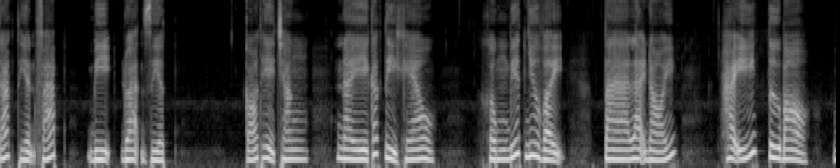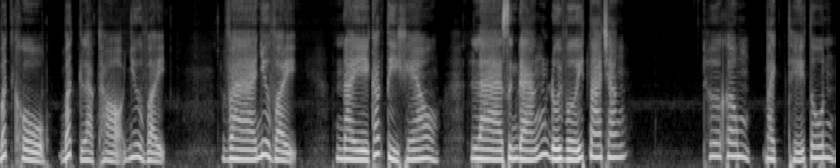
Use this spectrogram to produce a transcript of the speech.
các thiện pháp bị đoạn diệt. Có thể chăng Này các tỷ kheo, không biết như vậy, ta lại nói, hãy từ bỏ, bất khổ, bất lạc thọ như vậy. Và như vậy, này các tỷ kheo, là xứng đáng đối với ta chăng? Thưa không, Bạch Thế Tôn.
